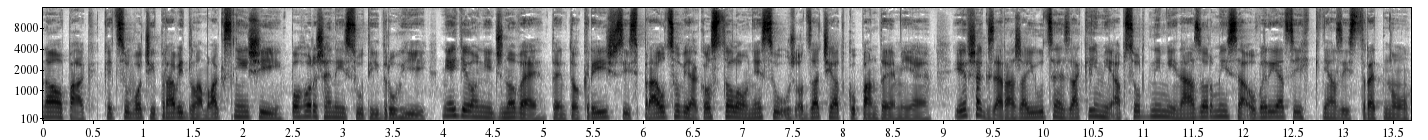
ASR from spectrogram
Naopak, keď sú voči pravidlám laxnejší, pohoršení sú tí druhí. Nejde o nič nové, tento kríž si správcovia kostolov nesú už od začiatku pandémie. Je však zaražajúce, s akými absurdnými názormi sa u veriacich kňazi stretnú.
